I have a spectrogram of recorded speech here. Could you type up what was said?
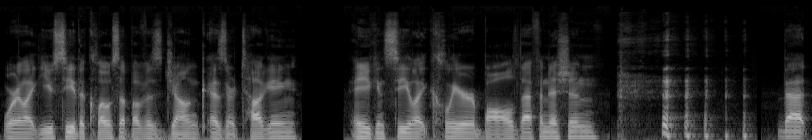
where like you see the close up of his junk as they're tugging, and you can see like clear ball definition. that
